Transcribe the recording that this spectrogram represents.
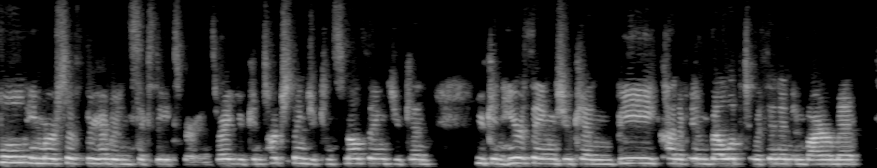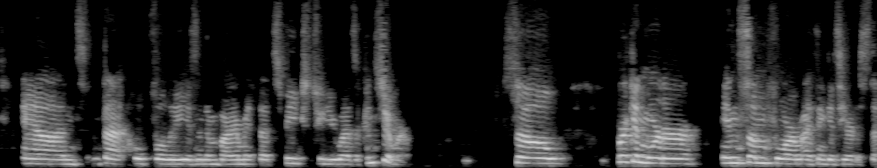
full immersive 360 experience right you can touch things you can smell things you can you can hear things you can be kind of enveloped within an environment and that hopefully is an environment that speaks to you as a consumer so brick and mortar in some form i think is here to stay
